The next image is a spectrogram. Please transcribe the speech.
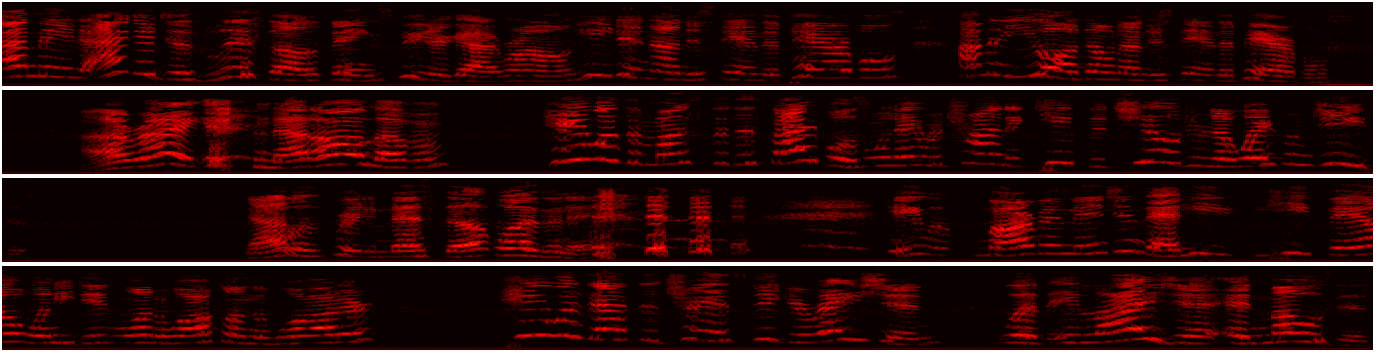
I mean, I could just list all the things Peter got wrong. He didn't understand the parables. How many of you all don't understand the parables? All right, not all of them. He was amongst the disciples when they were trying to keep the children away from Jesus. That was pretty messed up, wasn't it? He Marvin mentioned that he he fell when he didn't want to walk on the water. He was at the transfiguration with Elijah and Moses.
